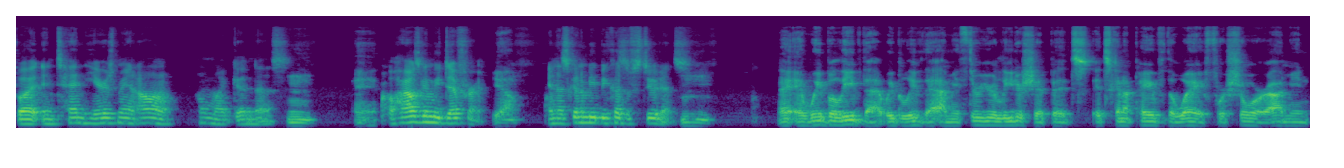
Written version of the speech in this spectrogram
But in ten years, man, oh oh my goodness, Eh, Ohio's gonna be different, Yeah. and it's gonna be because of students. Mhm. And and we believe that. We believe that. I mean, through your leadership, it's it's going to pave the way for sure. I mean,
